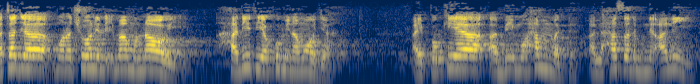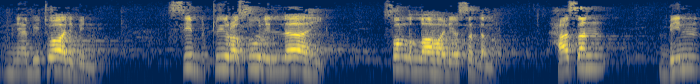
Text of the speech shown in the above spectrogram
اتجا مناچون الإمام النووي حديث يا 11 ايبوكيه أبي محمد الحسن بن علي بن أبي طالب سبت رسول الله صلى الله عليه وسلم. حسن بن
